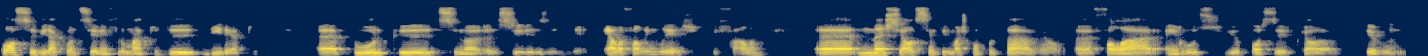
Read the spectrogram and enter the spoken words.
possa vir a acontecer em formato de direto, uh, porque se nós, se, ela fala inglês e fala, uh, mas se ela se sentir mais confortável a falar em russo, e eu posso dizer que ela teve, um,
